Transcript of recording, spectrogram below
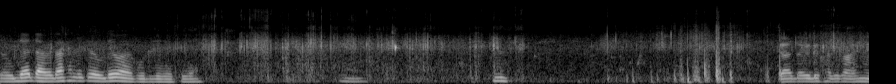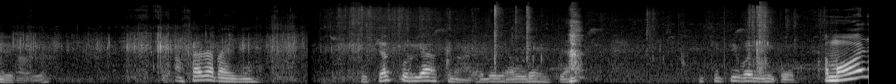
एवढ्या दगडाखाली केवढे वाय कुठले घेतले त्या दगडी खाली काय नाही रे असायला पाहिजे. ह्याच्यात पुरल्या असणार. एवढ्या ह्याच्या किती पण मोड.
